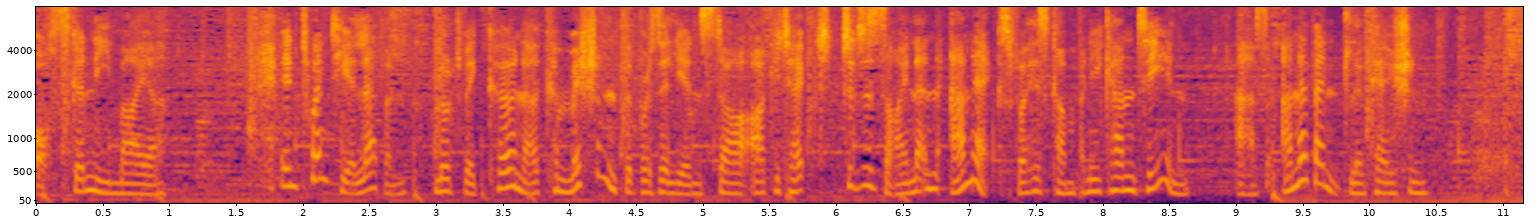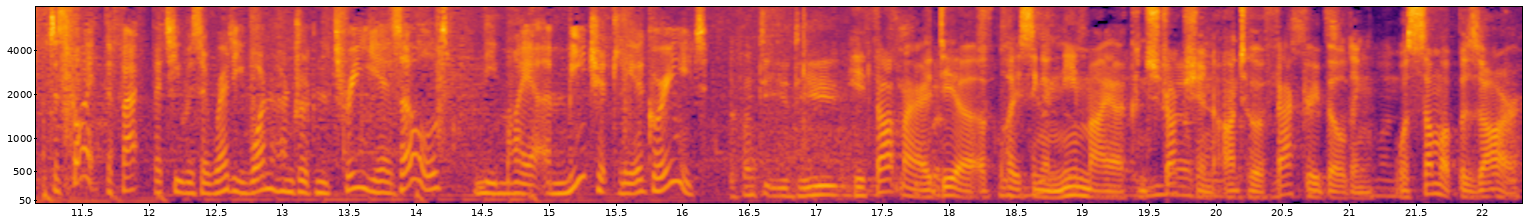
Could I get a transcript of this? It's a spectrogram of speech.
Oscar Niemeyer. In 2011, Ludwig Koehne commissioned the Brazilian star architect to design an annex for his company canteen as an event location. Despite the fact that he was already 103 years old, Niemeyer immediately agreed. He thought my idea of placing a Niemeyer construction onto a factory building was somewhat bizarre,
